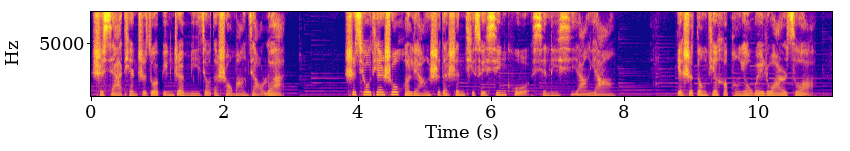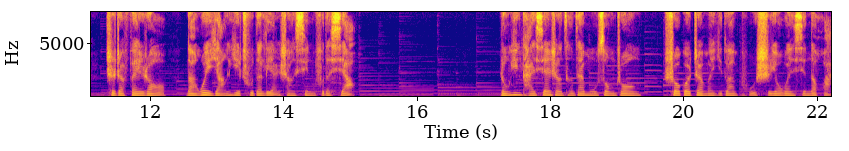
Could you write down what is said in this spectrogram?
是夏天制作冰镇米酒的手忙脚乱，是秋天收获粮食的身体虽辛苦心里喜洋洋，也是冬天和朋友围炉而坐，吃着废肉暖胃洋溢出的脸上幸福的笑。龙应台先生曾在目送中。说过这么一段朴实又温馨的话。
